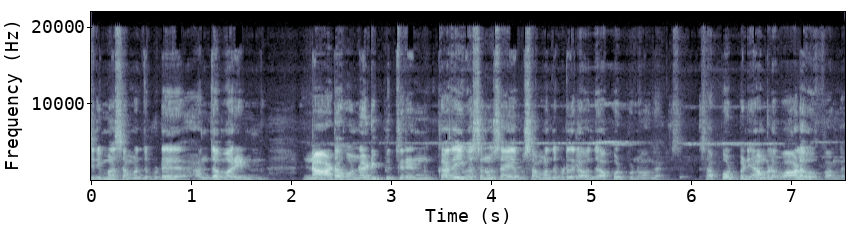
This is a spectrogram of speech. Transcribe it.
சினிமா சம்மந்தப்பட்ட அந்த மாதிரி நாடகம் நடிப்பு திறன் கதை வசனம் சம்மந்தப்பட்டதில் வந்து அப்போர்ட் பண்ணுவாங்க. சப்போர்ட் பண்ணி அவங்கள வாழ வைப்பாங்க.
